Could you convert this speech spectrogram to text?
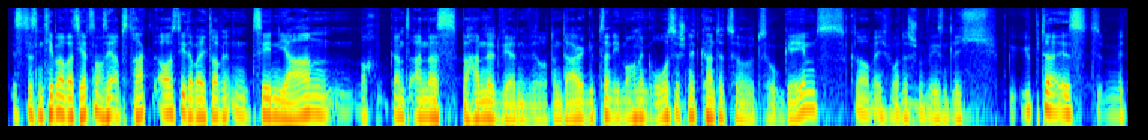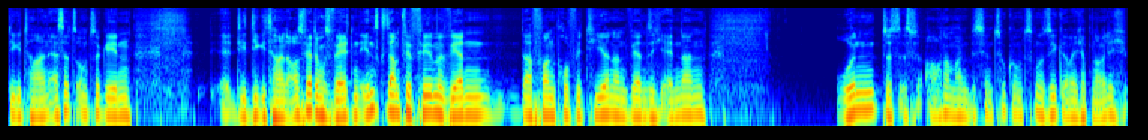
ist das ein Thema, was jetzt noch sehr abstrakt aussieht, aber ich glaube in zehn Jahren noch ganz anders behandelt werden wird. Und da gibt es dann eben auch eine große Schnittkante zu, zu Games, glaube ich, wo das schon wesentlich geübter ist, mit digitalen Assets umzugehen. Äh, Die digitalen Auswertungswelten insgesamt für Filme werden davon profitieren und werden sich ändern. Und das ist auch nochmal ein bisschen Zukunftsmusik, aber ich habe neulich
